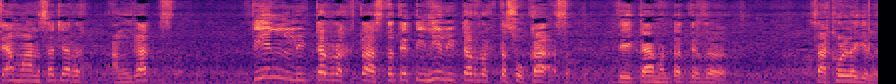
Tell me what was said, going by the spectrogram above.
त्या माणसाच्या अंगात तीन लिटर रक्त असतं ते तिन्ही लिटर रक्त सोखा असं. ते काय म्हणतात त्याचं? साखळलं गेलं.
